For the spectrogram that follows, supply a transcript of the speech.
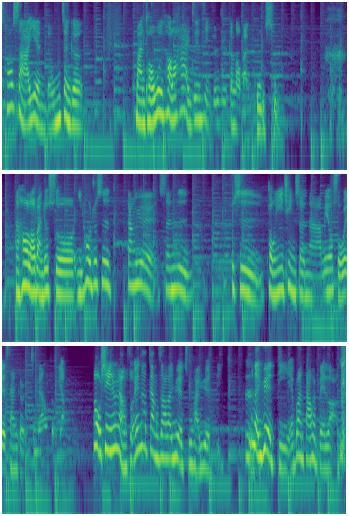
超傻眼的，我们整个满头问号。然后他还这件事情就是跟老板哭诉，然后老板就说以后就是当月生日就是统一庆生啊，没有所谓的三个人怎么样怎么样。那我心里就想说，哎、那这样子要在月初还月底？嗯不能月底耶，不然大家会被 lock。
